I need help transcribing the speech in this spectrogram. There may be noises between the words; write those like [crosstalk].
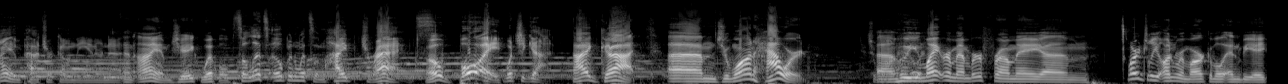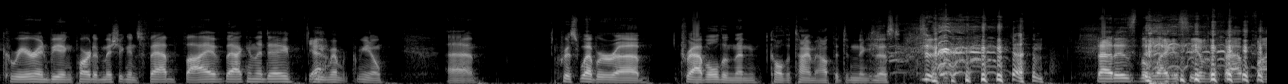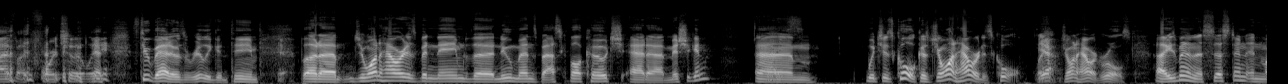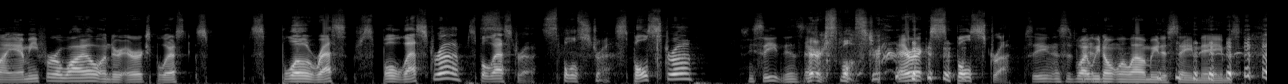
I am Patrick on the internet. And I am Jake Whipple. So let's open with some hype drags. Oh boy! What you got? I got um, Juwan Howard, uh, who you might remember from a um, largely unremarkable NBA career and being part of Michigan's Fab Five back in the day. Yeah. You remember, you know, uh, Chris Webber uh, traveled and then called a timeout that didn't exist. [laughs] [laughs] [laughs] That is the legacy of the Fab [laughs] Five, unfortunately. It's too bad. It was a really good team. But uh, Juwan Howard has been named the new men's basketball coach at uh, Michigan, um, which is cool because Juwan Howard is cool. Like, Yeah. Juwan Howard rules. Uh, he's been an assistant in Miami for a while under Eric Spolestra? Spolestra. Spolstra. You see, this Eric Spolstra. [laughs] Eric [laughs] Spolstra. See, this is why we don't allow me to say names. [laughs]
